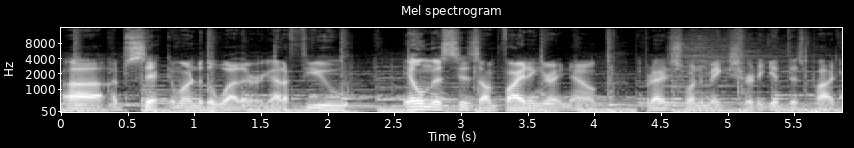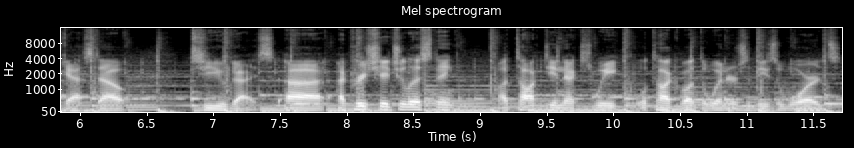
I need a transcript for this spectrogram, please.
Uh, I'm sick. I'm under the weather. I got a few illnesses I'm fighting right now, but I just want to make sure to get this podcast out to you guys. Uh, I appreciate you listening. I'll talk to you next week. We'll talk about the winners of these awards.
